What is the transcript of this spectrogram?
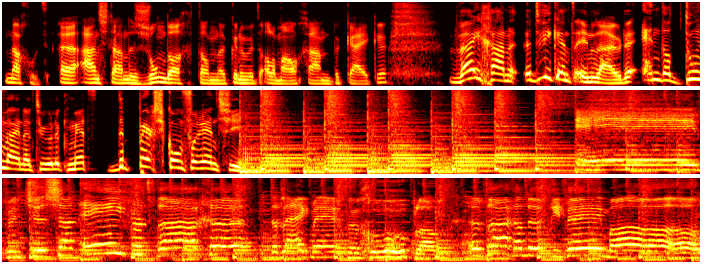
Nou goed, uh, aanstaande zondag dan uh, kunnen we het allemaal gaan bekijken. Wij gaan het weekend inluiden en dat doen wij natuurlijk met de persconferentie. Eventjes aan Evert vragen, dat lijkt me echt een goed plan. Een vraag aan de privéman.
